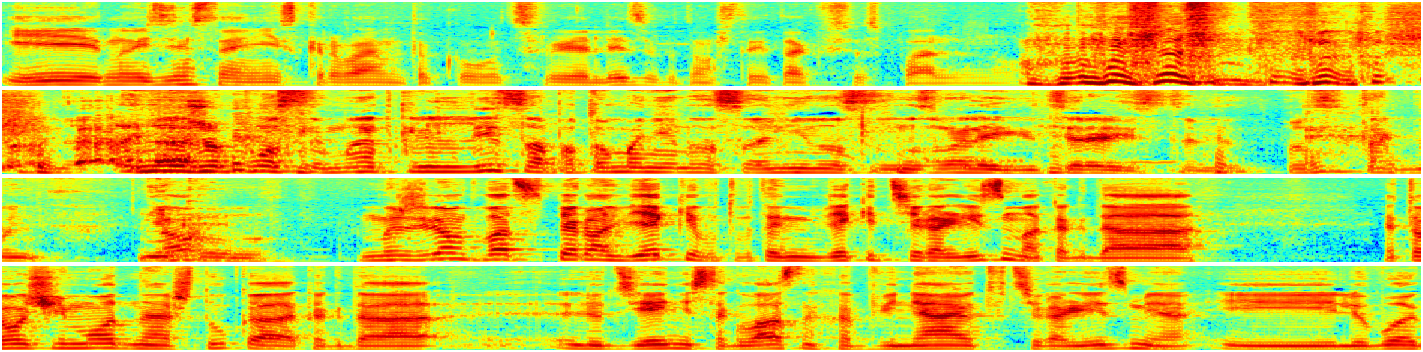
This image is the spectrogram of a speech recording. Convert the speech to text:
и, ну, единственное, не скрываем такого вот свои лица, потому что и так все спалено. Они уже после, мы открыли лица, а потом они нас, они нас назвали террористами. Просто так бы некому. Но мы живем в 21 веке, вот в этом веке терроризма, когда это очень модная штука, когда людей несогласных обвиняют в терроризме, и любое,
